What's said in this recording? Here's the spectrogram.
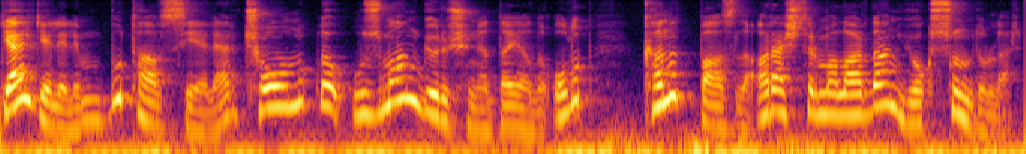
Gel gelelim bu tavsiyeler çoğunlukla uzman görüşüne dayalı olup kanıt bazlı araştırmalardan yoksundurlar.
